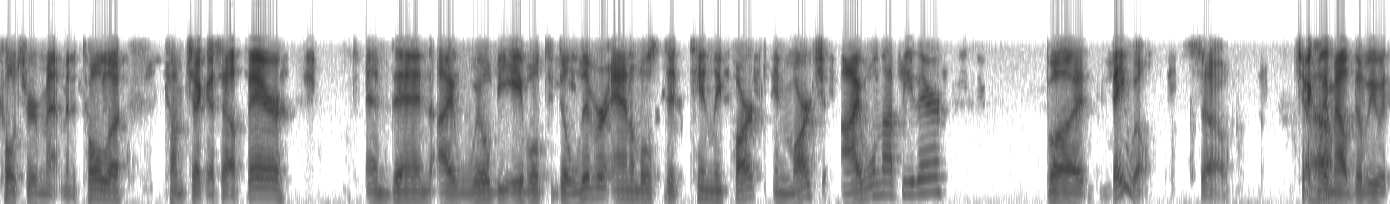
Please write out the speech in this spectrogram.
culture. Matt Minatola. Come check us out there. And then I will be able to deliver animals to Tinley Park in March. I will not be there, but they will. So check Oh. them out. They'll be with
